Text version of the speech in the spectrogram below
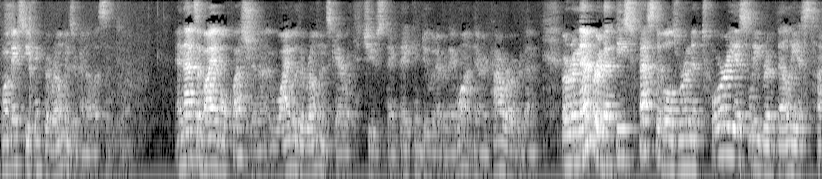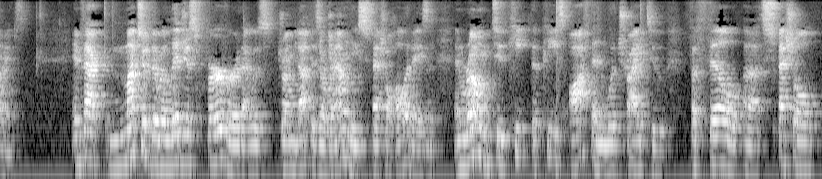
what makes you think the Romans are going to listen to him? And that's a viable question. Uh, why would the Romans care what the Jews think? They can do whatever they want. They're in power over them. But remember that these festivals were notoriously rebellious times. In fact, much of the religious fervor that was drummed up is around these special holidays. And, and Rome, to keep the peace, often would try to fulfill uh, special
